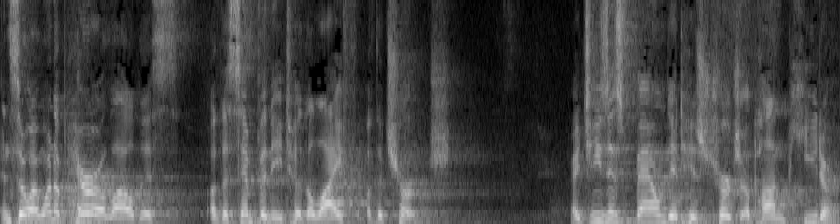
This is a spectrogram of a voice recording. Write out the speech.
And so I want to parallel this of the symphony to the life of the church. Right? Jesus founded his church upon Peter.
